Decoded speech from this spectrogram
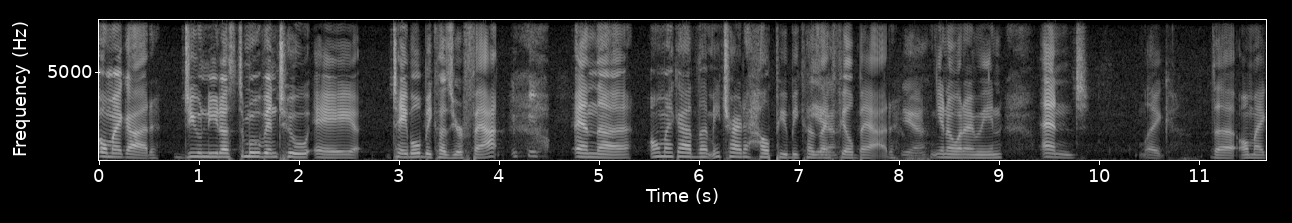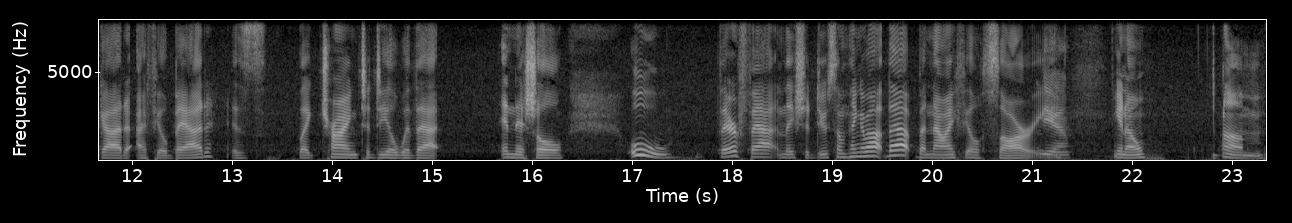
oh my God, do you need us to move into a table because you're fat? and the, oh my God, let me try to help you because I feel bad. Yeah. You know what I mean? And like the, oh my God, I feel bad is like trying to deal with that initial, ooh, they're fat and they should do something about that, but now I feel sorry. Yeah. You know? Um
